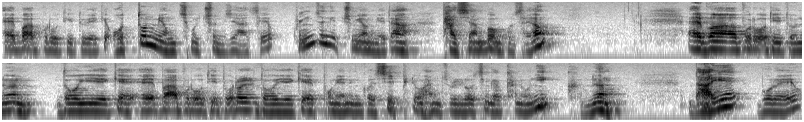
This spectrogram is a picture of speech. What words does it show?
에바브로디도에게 어떤 명칭을 준지 아세요? 굉장히 중요합니다. 다시 한번 보세요. 에바브로디도는 너희에게 에바브로디도를 너희에게 보내는 것이 필요한 줄로 생각하노니 그는 나의 뭐래요?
